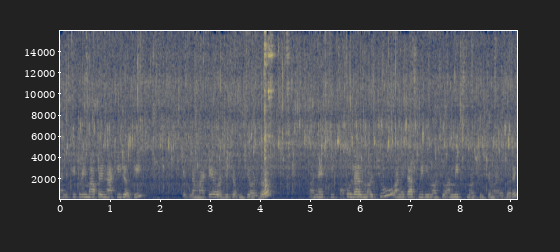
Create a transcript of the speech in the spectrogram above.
અને ખીચડીમાં આપણે નાખી જ હતી, એટલા માટે અડધી ચમચી હળદર, અને તીખું લાલ મરચું, અને કાશ્મીરી મરચું, આ મિક્સ મરચું છે મારા ઘરે.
